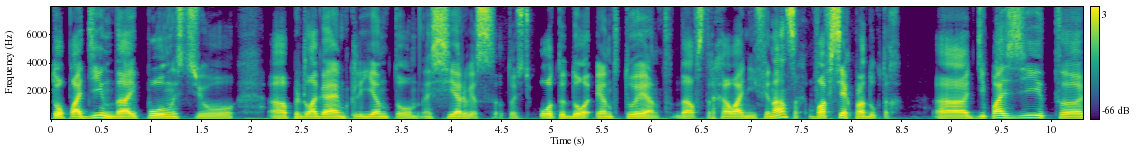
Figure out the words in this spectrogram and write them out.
топ-1, да, и полностью э, предлагаем клиенту сервис, то есть от и до, end-to-end, да, в страховании и финансах во всех продуктах. Э, депозит, э,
